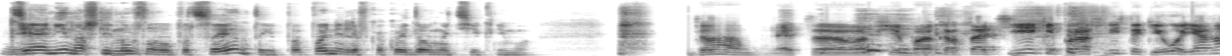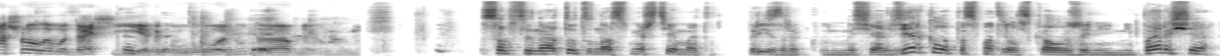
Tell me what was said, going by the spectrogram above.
Где они нашли нужного пациента и по- поняли, в какой дом идти к нему. Да, это вообще по картотеке прошлись такие, о, я нашел его досье, такой, о, ну да, блин. Собственно, а тут у нас меж тем этот призрак он на себя в зеркало посмотрел, сказал жене, не парься.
